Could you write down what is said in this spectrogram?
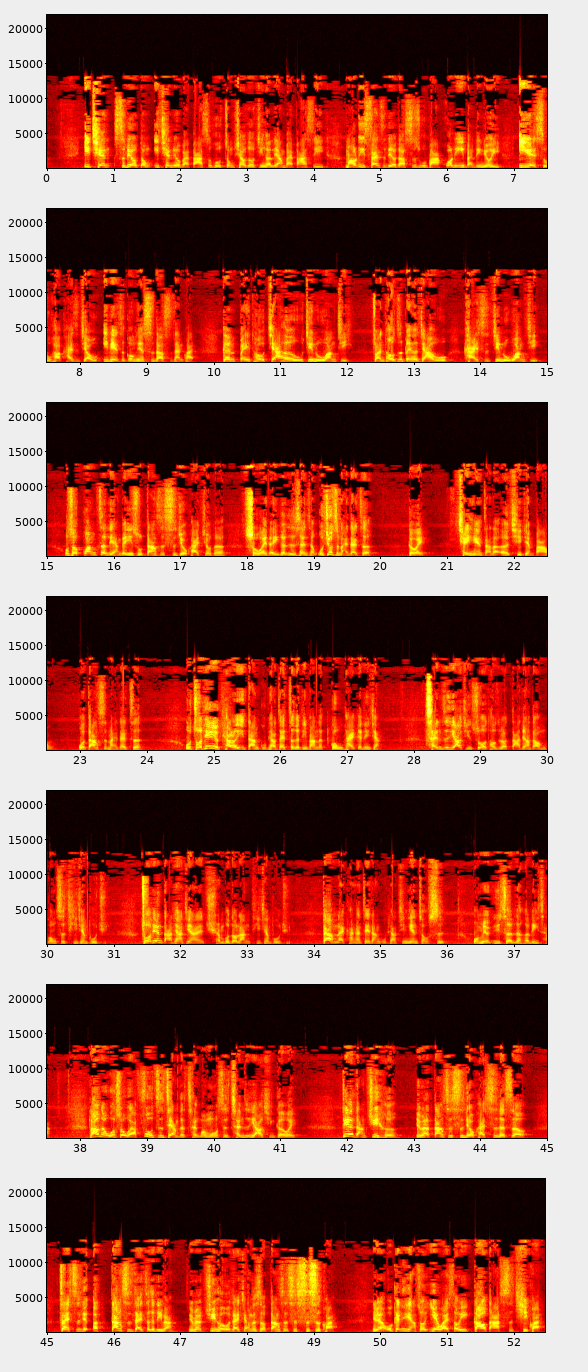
一千十六栋一千六百八十户，总销售金额两百八十亿，毛利三十六到四十五八，获利一百零六亿。一月十五号开始交屋，EPS 贡献十到十三块。跟北投嘉禾屋进入旺季，转投资北投嘉禾屋开始进入旺季。我说光这两个因素，当时十九块九的所谓的一个日升升，我就是买在这。各位，前几天涨到二七点八五，我当时买在这。我昨天又挑了一档股票在这个地方的公开跟你讲。陈子邀请所有投资者打电话到我们公司提前布局。昨天打电话进来，全部都让你提前布局。带我们来看看这档股票今天走势，我没有预设任何立场。然后呢，我说我要复制这样的成功模式，诚挚邀请各位。第二档聚合有没有？当时十九块四的时候，在十九呃，当时在这个地方有没有聚合？我在讲的时候，当时是十四块，有没有？我跟你讲说，业外收益高达十七块，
